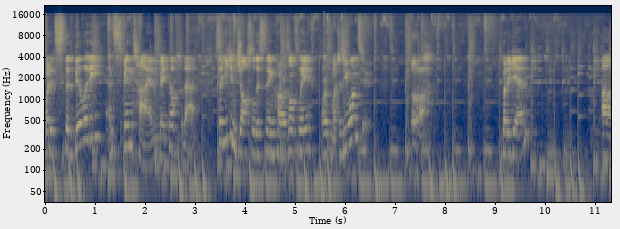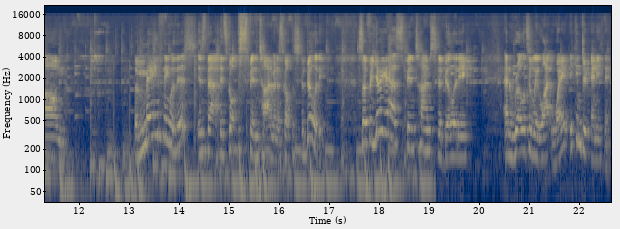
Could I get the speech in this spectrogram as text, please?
but its stability and spin time make up for that. So you can jostle this thing horizontally or as much as you want to. Ugh. But again, um, the main thing with this is that it's got the spin time and it's got the stability. So if a yo-yo has spin time, stability, and relatively lightweight, it can do anything.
